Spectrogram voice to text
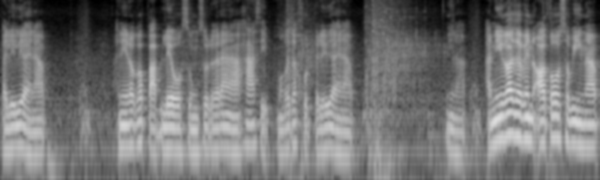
ไปเรื่อยๆนะครับ อันนี้เราก็ปรับเร็วสูงสุดก็ได้นะห้าสิบมันก็จะขุดไปเรื่อยๆนะครับ นี่นะอันนี้ก็จะเป็นออโต้สวิงนะครับ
